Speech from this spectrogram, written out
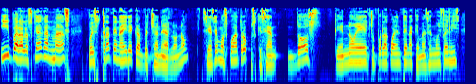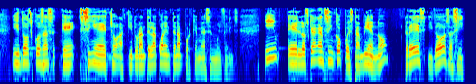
Y para los que hagan más, pues traten ahí de campechanearlo, ¿no? Si hacemos cuatro, pues que sean dos que no he hecho por la cuarentena que me hacen muy feliz y dos cosas que sí he hecho aquí durante la cuarentena porque me hacen muy feliz. Y eh, los que hagan cinco, pues también, ¿no? Tres y dos, así,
